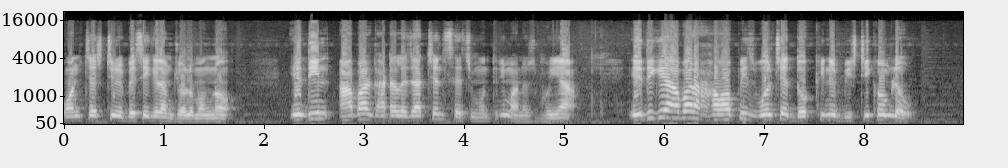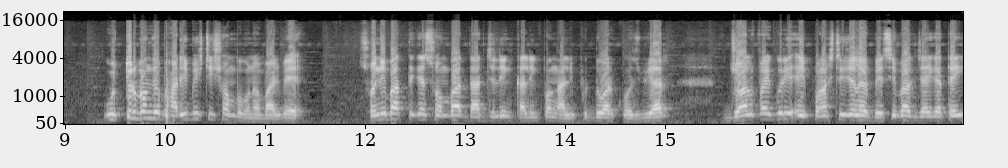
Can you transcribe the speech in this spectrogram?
পঞ্চাশটির বেশি গ্রাম জলমগ্ন। এদিন আবার ঘাটালে যাচ্ছেন সেচমন্ত্রী মানস ভূঁইয়া। এদিকে আবার হাওয়া পিচ বলছে দক্ষিণে বৃষ্টি কমলেও উত্তরবঙ্গে ভারী বৃষ্টির সম্ভাবনা বাড়বে। শনিবার থেকে সোমবার দার্জিলিং, কালিম্পং, আলিপুরদুয়ার, কোচবিহার জলপাইগুড়ি এই পাঁচটি জেলার বেশিরভাগ জায়গাতেই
